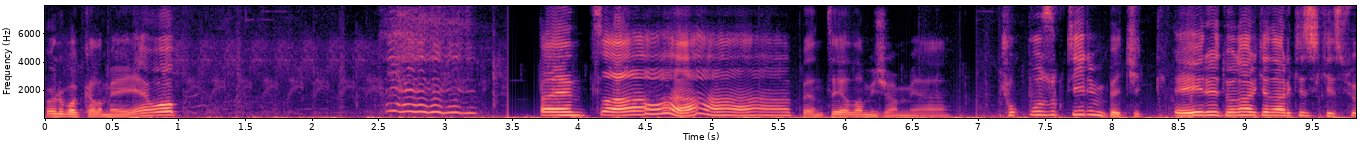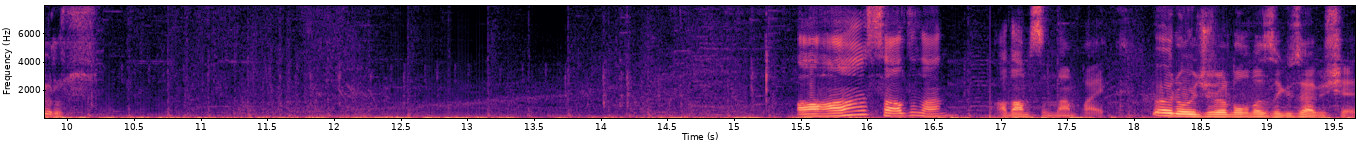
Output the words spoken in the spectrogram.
Öyle bakalım E'ye hop. Penta. Penta'yı alamayacağım ya. Çok bozuk değil mi peki? E'ye dönerken herkesi kesiyoruz. Aha saldı lan. Adamsın lan Pike. Böyle oyuncuların olması da güzel bir şey.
